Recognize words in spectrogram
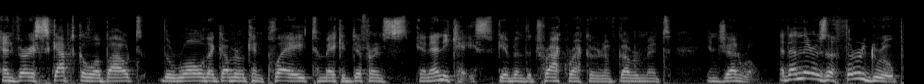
And very skeptical about the role that government can play to make a difference in any case, given the track record of government in general. And then there's a third group,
